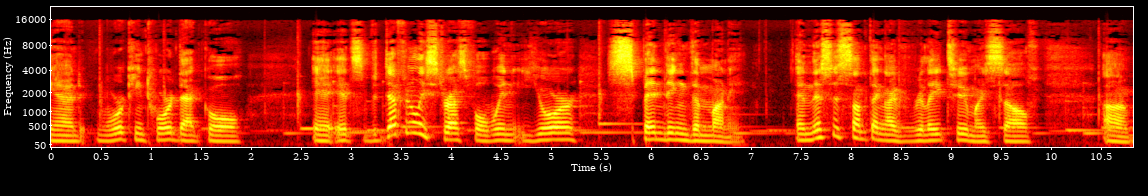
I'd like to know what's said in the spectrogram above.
and working toward that goal. It's definitely stressful when you're spending the money, and this is something I relate to myself. Um,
